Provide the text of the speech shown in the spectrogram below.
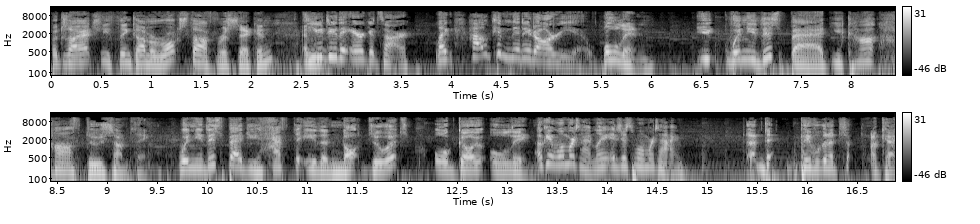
Because I actually think I'm a rock star for a second. And Do you do the air guitar? Like, how committed are you? all in. You, when you're this bad, you can't half do something. When you're this bad, you have to either not do it or go all in. Okay, one more time. Me, just one more time. Uh, d- people going to. Okay.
